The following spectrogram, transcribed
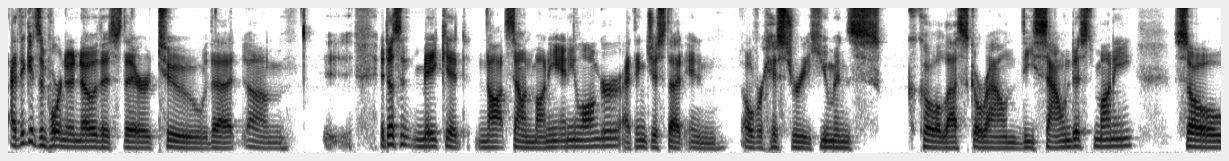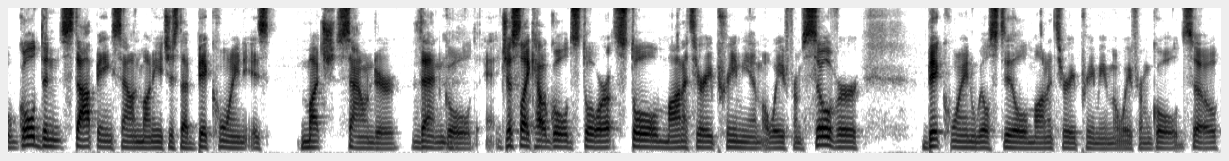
I think it's important to know this there too that. Um, it doesn't make it not sound money any longer. I think just that in over history, humans coalesce around the soundest money. So gold didn't stop being sound money. It's just that Bitcoin is much sounder than mm-hmm. gold. Just like how gold stole, stole monetary premium away from silver, Bitcoin will steal monetary premium away from gold. So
